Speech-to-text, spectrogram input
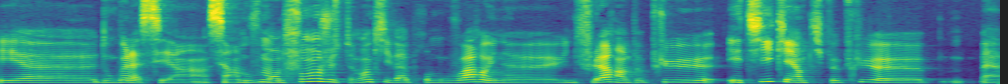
Et euh, donc voilà, c'est un, mouvement de fond justement qui va promouvoir une, une, fleur un peu plus éthique et un petit peu plus euh, bah,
